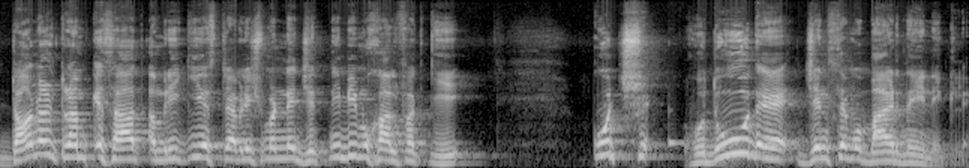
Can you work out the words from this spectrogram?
डोनाल्ड ट्रंप के साथ अमरीकी एस्टेब्लिशमेंट ने जितनी भी मुखालफत की कुछ हदूद हैं जिनसे वो बाहर नहीं निकले।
